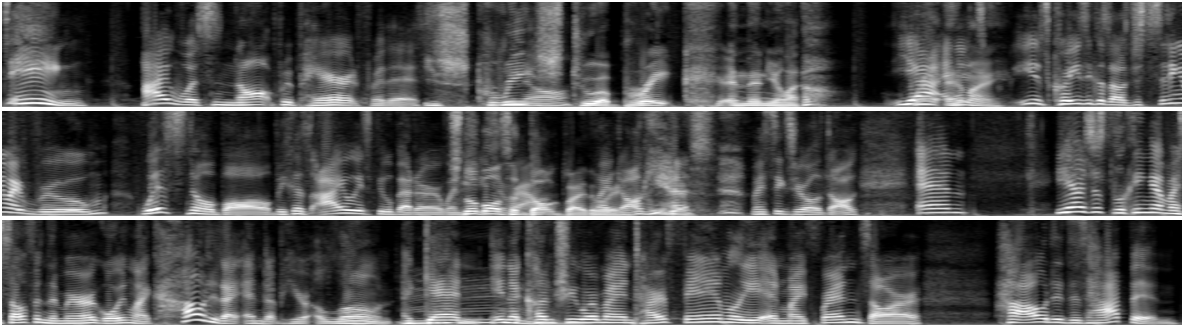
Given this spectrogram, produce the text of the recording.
dang, I was not prepared for this. You screech know? to a break, and then you're like, Yeah, Where and am it's, I? it's crazy because I was just sitting in my room with Snowball because I always feel better when Snowball's a dog, by the my way. My dog, yes, my six-year-old dog, and yeah, just looking at myself in the mirror, going like, how did I end up here alone again in a country mm. where my entire family and my friends are? How did this happen?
